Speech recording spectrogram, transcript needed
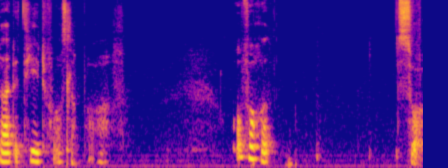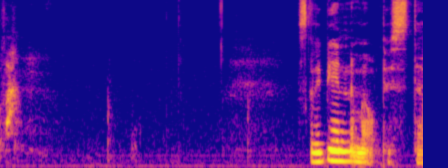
Da er det tid for å slappe av. Og for å sove. Skal vi begynne med å puste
